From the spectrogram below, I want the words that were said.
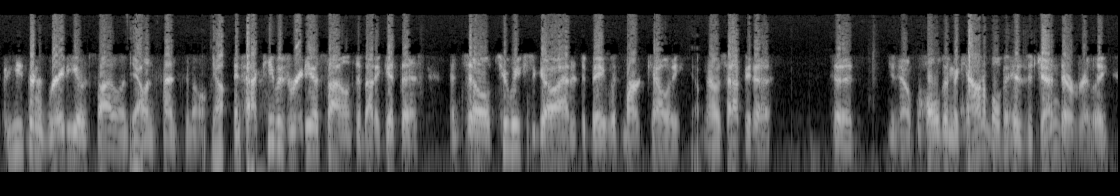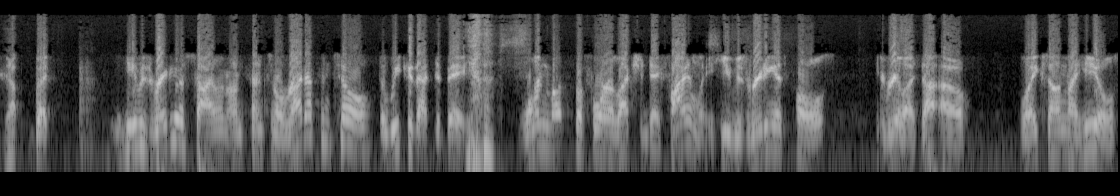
but he's been radio silent Yep. on fentanyl. Yep. In fact, he was radio silent about it. Get this. Until two weeks ago, I had a debate with Mark Kelly, Yep. and I was happy to, to you know, hold him accountable to his agenda, really. Yep. But he was radio silent on fentanyl right up until the week of that debate. One month before election day, finally, he was reading his polls. He realized, uh oh, Blake's on my heels.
